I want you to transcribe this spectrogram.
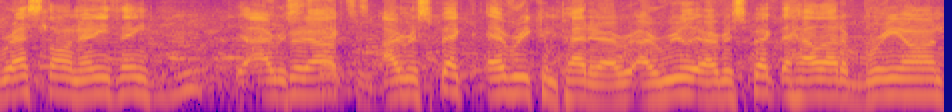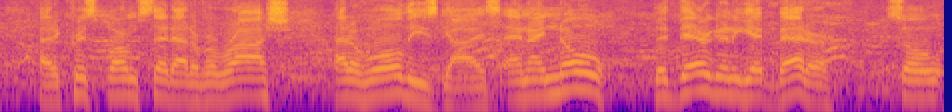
rest on anything. Mm-hmm. I respect. I respect every competitor. I, I, really, I respect the hell out of Breon, out of Chris Bumstead, out of Arash, out of all these guys, and I know that they're going to get better. So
